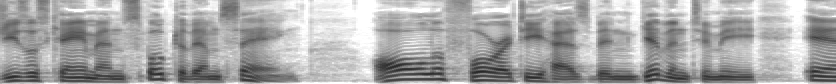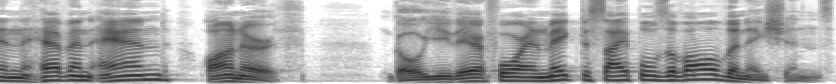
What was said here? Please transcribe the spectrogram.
Jesus came and spoke to them, saying, All authority has been given to me in heaven and on earth. Go ye therefore and make disciples of all the nations,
